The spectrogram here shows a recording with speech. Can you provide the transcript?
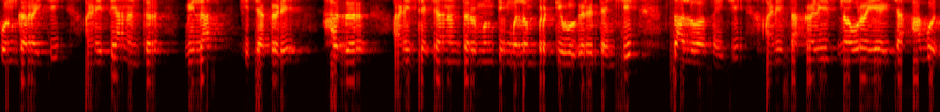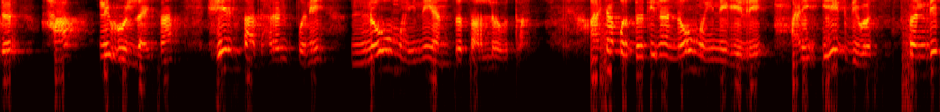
फोन करायची आणि त्यानंतर विलास हिच्याकडे हजर आणि त्याच्यानंतर मग ते मलम मलमपट्टी वगैरे त्यांचे चालू असायचे. आणि सकाळी नवरा यायच्या अगोदर हा निघून जायचा. हे साधारणपणे नऊ महिने यांचं चाललं होतं. अशा पद्धतीनं नऊ महिने गेले आणि एक दिवस संदीप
